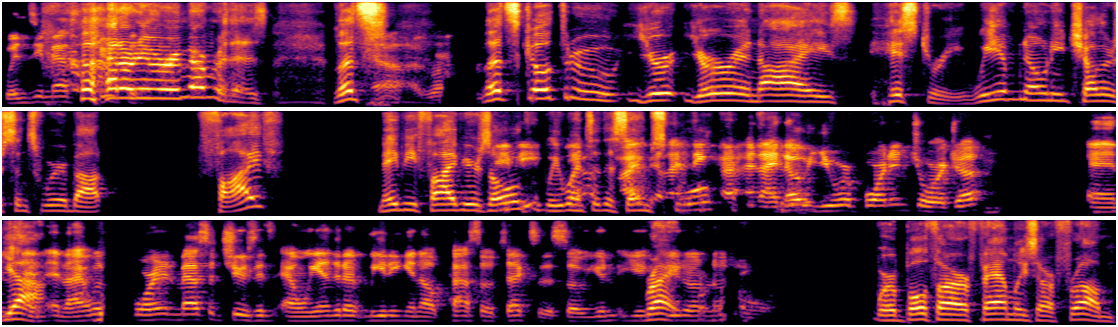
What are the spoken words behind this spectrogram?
Quincy, Mass. I don't even remember this. Let's Yeah, let's go through your your and I's history. We have known each other since we are about five, maybe five years old. maybe, We went to the I- same and I school. think- and I know you were born in Georgia, and Yeah. and, and I was born in Massachusetts, and we ended up meeting in El Paso, Texas. So you you, Right. you don't know. where both our families are from.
